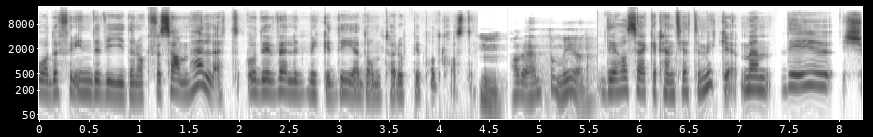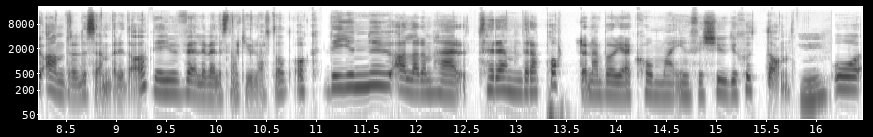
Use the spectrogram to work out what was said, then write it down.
både för individen och för samhället. Och det är väldigt mycket det de tar upp i podcasten. Mm. Har det hänt något mer? Det har säkert hänt jättemycket. Men det är ju 22 december idag. Det är ju väldigt, väldigt snart julafton. Och det är ju nu alla de här trendrapporterna börjar komma inför 2017. Mm. Och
